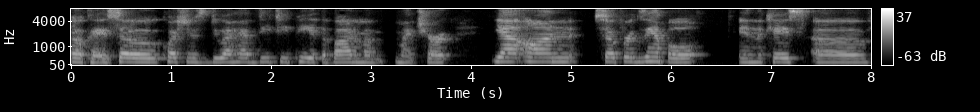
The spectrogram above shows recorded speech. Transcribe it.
Okay, so the question is, do I have DTP at the bottom of my chart? Yeah, on, so for example, in the case of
